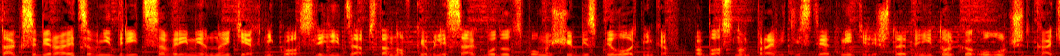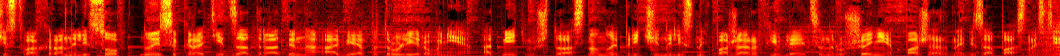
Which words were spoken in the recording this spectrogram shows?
Так собирается внедрить современную технику. Следить за обстановкой в лесах будут с помощью беспилотников. В областном правительстве отметили, что это не только улучшит качество охраны лесов, но и сократит затраты на авиапатрулирование. Отметим, что основной причиной лесных пожаров является нарушение пожарной безопасности.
